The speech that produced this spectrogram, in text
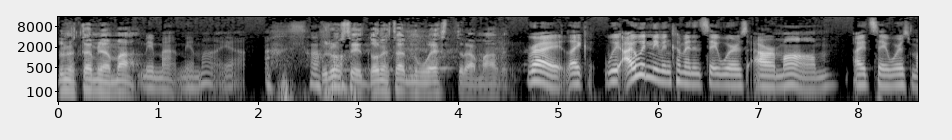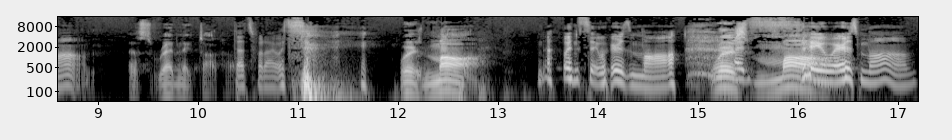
¿Dónde está mi mamá? mi ma, mi ma, yeah. So- We don't say ¿Dónde está nuestra madre? right, like we, I wouldn't even come in and say, "Where's our mom?" I'd say, "Where's mom?" That's redneck talk. huh? That's what I would say. Where's mom? I wouldn't say, "Where's ma?" Where's I'd mom? Say, "Where's mom?"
